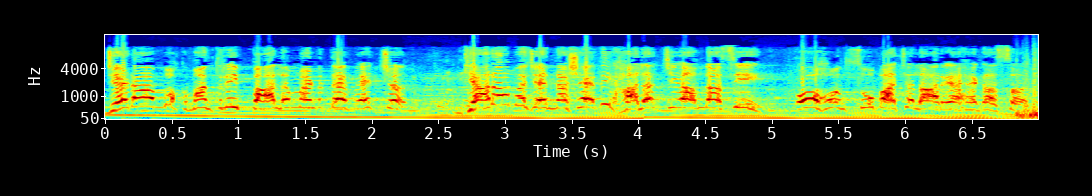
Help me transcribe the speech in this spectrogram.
ਜਿਹੜਾ ਮੁੱਖ ਮੰਤਰੀ ਪਾਰਲੀਮੈਂਟ ਦੇ ਵਿੱਚ 11 ਵਜੇ ਨਸ਼ੇ ਦੀ ਹਾਲਤ 'ਚ ਆਉਂਦਾ ਸੀ ਉਹ ਹੁਣ ਸੂਬਾ ਚਲਾ ਰਿਹਾ ਹੈਗਾ सर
